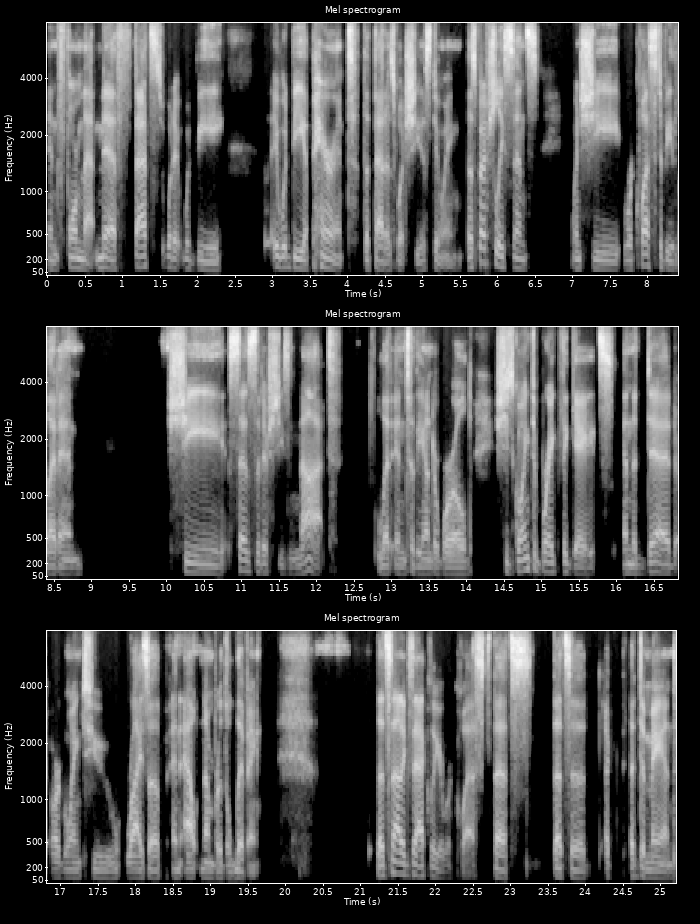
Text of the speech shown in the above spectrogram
inform that myth, that's what it would be. It would be apparent that that is what she is doing, especially since when she requests to be let in, she says that if she's not let into the underworld, she's going to break the gates and the dead are going to rise up and outnumber the living that's not exactly a request. That's that's a, a, a demand.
